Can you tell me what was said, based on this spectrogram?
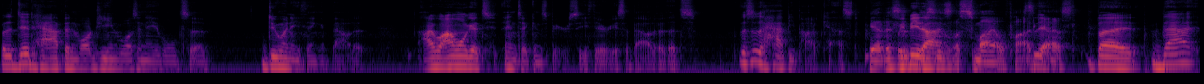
but it did happen while Gene wasn't able to do anything about it. I, I won't get into conspiracy theories about it. That's this is a happy podcast. Yeah. This, We is, beat this Iowa. is a smile podcast. But that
